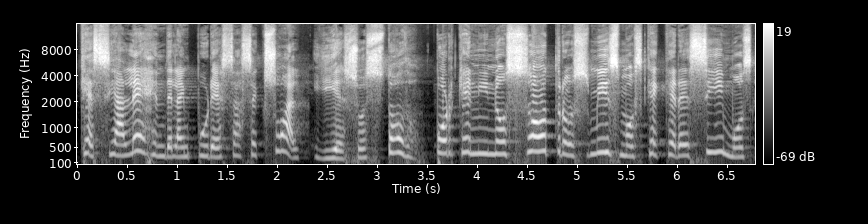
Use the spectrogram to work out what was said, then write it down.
que se alejen de la impureza sexual. Y eso es todo. Porque ni nosotros mismos que crecimos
